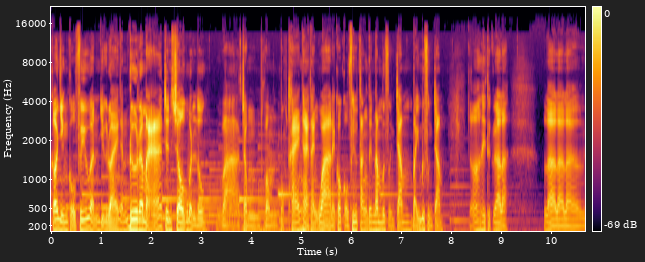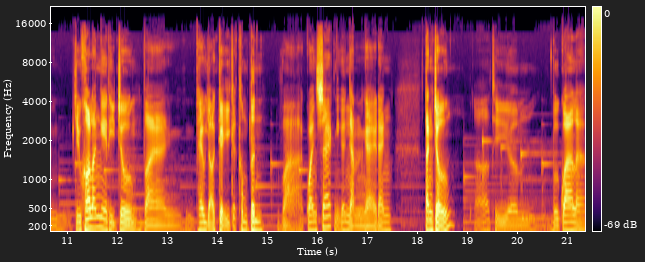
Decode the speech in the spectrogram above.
có những cổ phiếu ảnh dự đoán ảnh đưa ra mã trên show của mình luôn. Và trong vòng một tháng hai tháng qua thì có cổ phiếu tăng đến 50% 70% đó thì thực ra là là là là chịu khó lắng nghe thị trường và theo dõi kỹ các thông tin và quan sát những cái ngành nghề đang tăng trưởng. Đó thì um, vừa qua là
